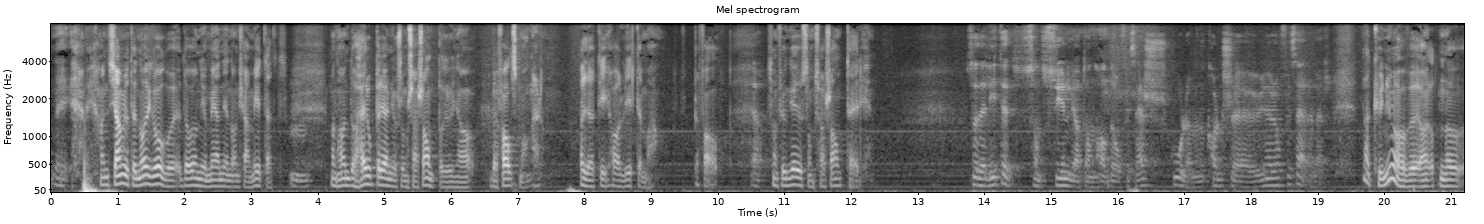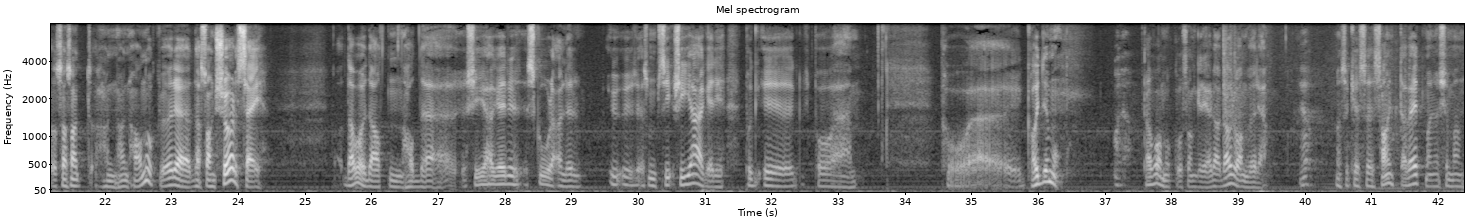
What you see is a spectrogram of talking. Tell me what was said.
han kommer jo til Norge òg, og da er han jo menig når han kommer hit. Et. Mm. Men han, her opererer han jo som sersjant pga. befalsmangel. Alle de har lite med befal. Ja. Så han fungerer jo som sersjant her. Så det er lite sannsynlig at han hadde offiserskole, men kanskje underoffiser, eller? Det kunne jo ha vært at han, altså, han, han har nok vært Det som han sjøl sier, det var jo det at han hadde skijegerskole, eller u, u, som skijeger på, i, på, eh, på eh, Gardermoen. Oh, ja. Det var noe sånn greier. Der, der var han vært. ja. Men så hva som er sant, det vet man jo ikke. Men,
